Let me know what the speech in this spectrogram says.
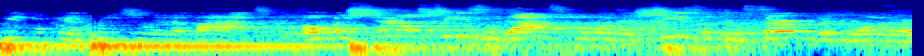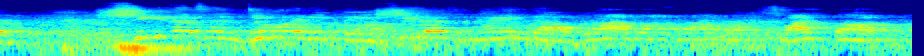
people can put you in a box. Oh, gospel one, or she's the conservative one, or she doesn't do anything, she doesn't hang out, blah, blah, blah, blah. So I thought,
